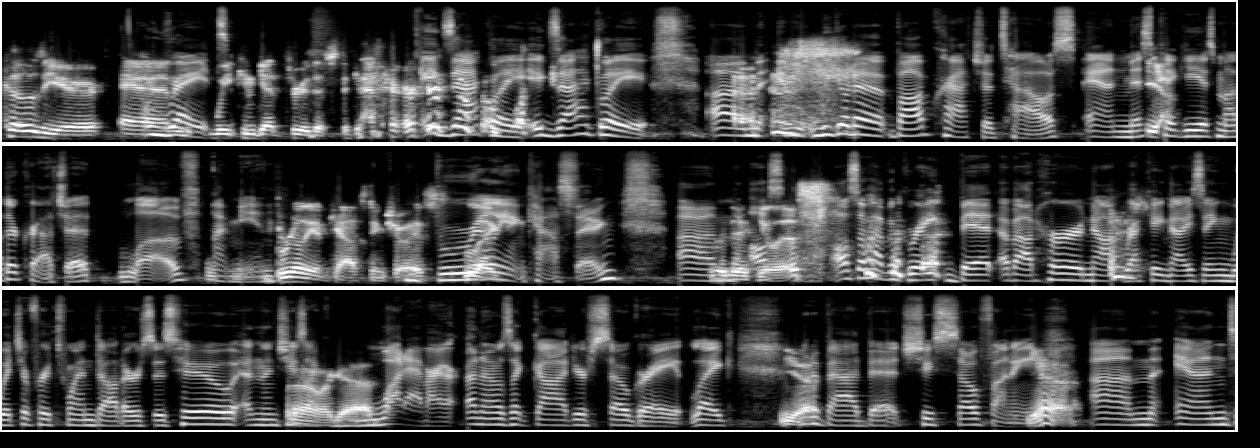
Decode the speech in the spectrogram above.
cozier, and Right. we can get through this together. exactly, exactly. Um, and we go to Bob Cratchit's house, and Miss Yeah. Piggy is Mother Cratchit. Love, I mean, Brilliant casting choice. Like, brilliant casting. Um, Ridiculous. Also, also have a great bit about her not recognizing which of her twin daughters is who, and then she's Oh like, "Whatever," and I was like, "God, you're so great! Like, yeah. what a bad bitch. She's so funny." yeah. Um, and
